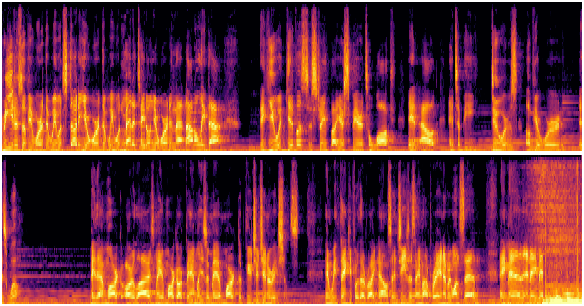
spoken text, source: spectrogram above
readers of your word, that we would study your word, that we would meditate on your word, and that not only that, that you would give us the strength by your spirit to walk it out and to be doers of your word as well. May that mark our lives, may it mark our families, and may it mark the future generations. And we thank you for that right now. So in Jesus' name I pray. And everyone said, Amen and amen.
